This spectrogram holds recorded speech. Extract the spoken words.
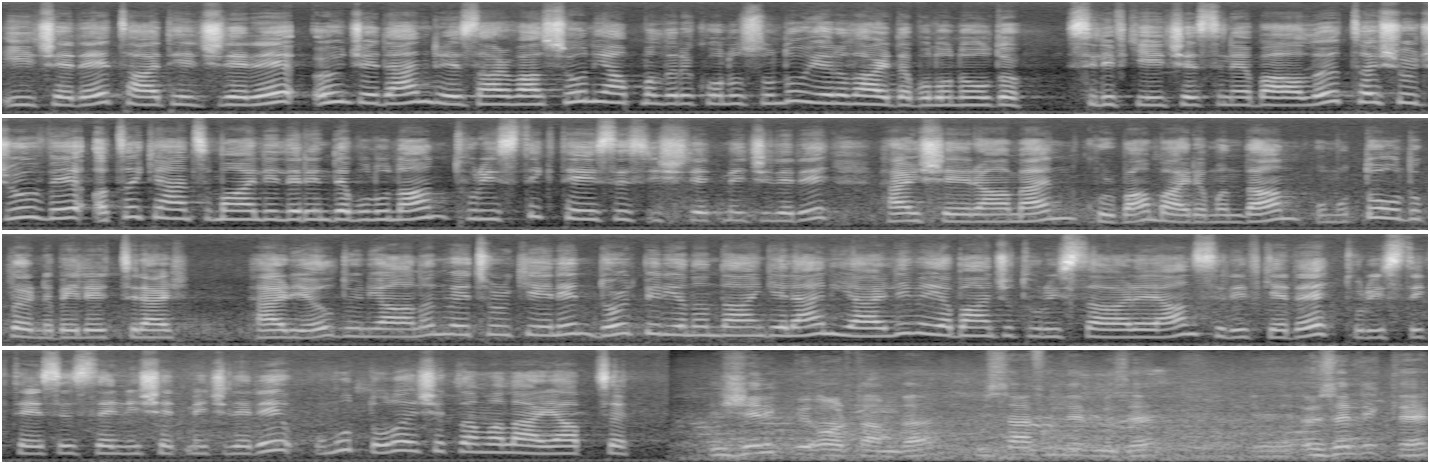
İlçede tatilcilere önceden rezervasyon yapmaları konusunda uyarılarda bulunuldu. Silifke ilçesine bağlı Taşucu ve Atakent mahallelerinde bulunan turistik tesis işletmecileri her şeye rağmen Kurban Bayramı'ndan umutlu olduklarını belirttiler. Her yıl dünyanın ve Türkiye'nin dört bir yanından gelen yerli ve yabancı turisti arayan Silifke'de turistik tesislerin işletmecileri umut dolu açıklamalar yaptı. hijyenik bir ortamda misafirlerimize e, özellikle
